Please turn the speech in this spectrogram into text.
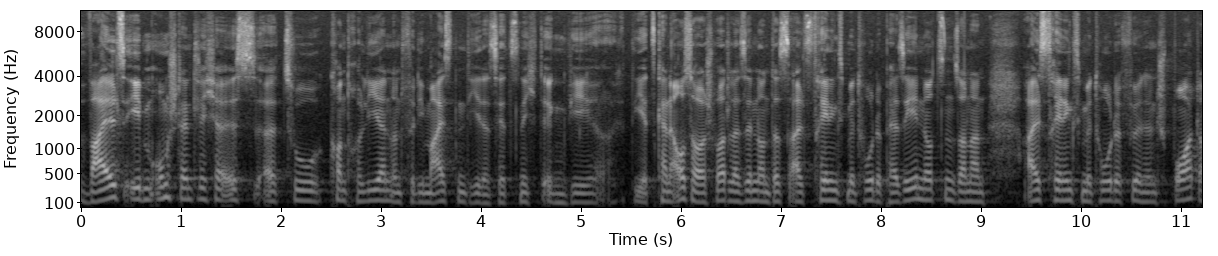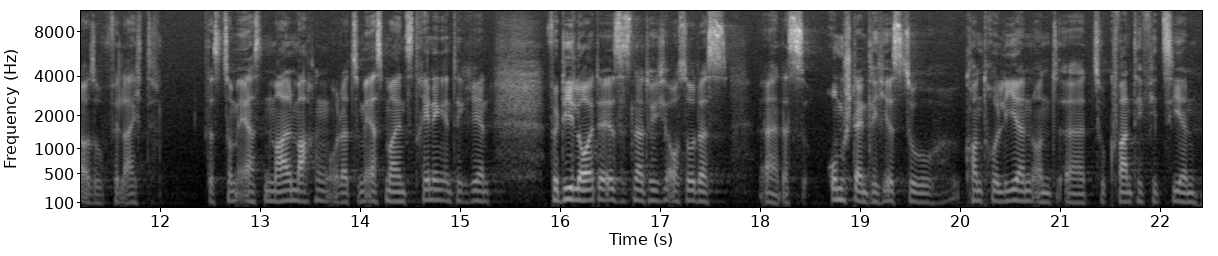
weil es eben umständlicher ist äh, zu kontrollieren und für die meisten, die das jetzt nicht irgendwie, die jetzt keine Ausdauersportler sind und das als Trainingsmethode per se nutzen, sondern als Trainingsmethode für einen Sport, also vielleicht das zum ersten Mal machen oder zum ersten Mal ins Training integrieren. Für die Leute ist es natürlich auch so, dass äh, das umständlich ist zu kontrollieren und äh, zu quantifizieren.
